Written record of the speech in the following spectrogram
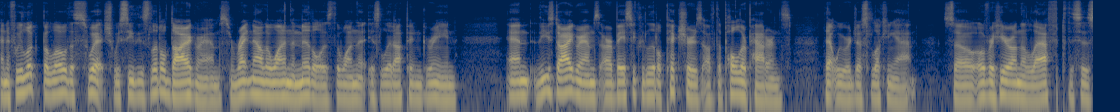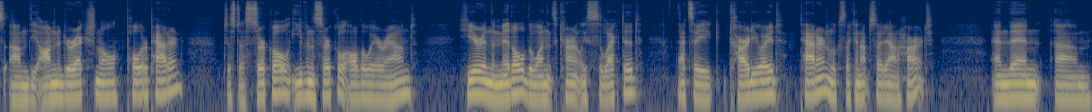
And if we look below the switch, we see these little diagrams. Right now, the one in the middle is the one that is lit up in green. And these diagrams are basically little pictures of the polar patterns that we were just looking at. So over here on the left, this is um, the omnidirectional polar pattern just a circle, even circle all the way around. Here in the middle, the one that's currently selected, that's a cardioid pattern, looks like an upside down heart. And then um,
